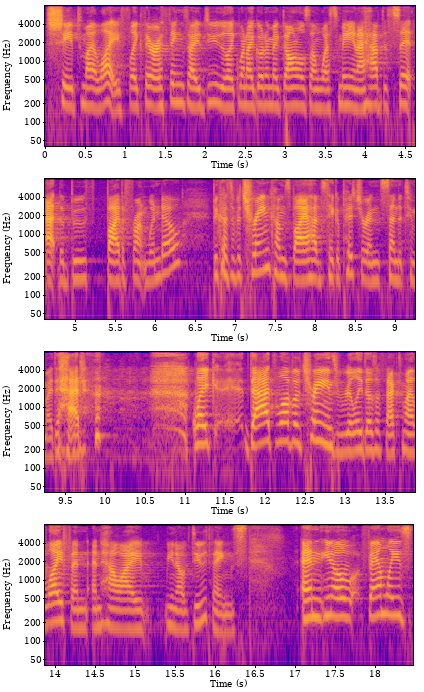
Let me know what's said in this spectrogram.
shaped my life. Like, there are things I do, like when I go to McDonald's on West Main, I have to sit at the booth by the front window because if a train comes by, I have to take a picture and send it to my dad. like, dad's love of trains really does affect my life and, and how I, you know, do things. And, you know, families,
